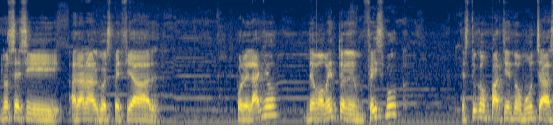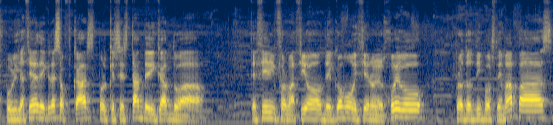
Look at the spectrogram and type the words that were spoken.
No sé si harán algo especial por el año. De momento en Facebook estoy compartiendo muchas publicaciones de Clash of Cars porque se están dedicando a decir información de cómo hicieron el juego, prototipos de mapas,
